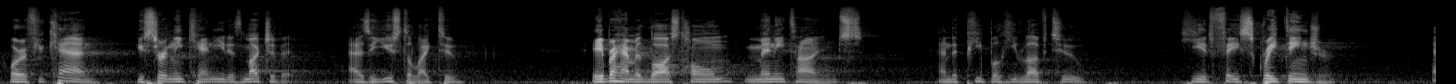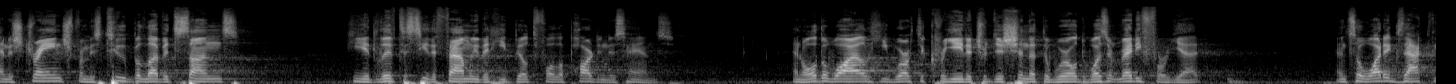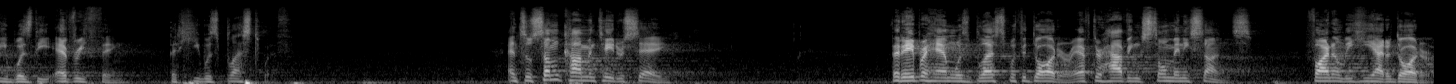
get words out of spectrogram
or if you can, you certainly can't eat as much of it as you used to like to. Abraham had lost home many times, and the people he loved too. He had faced great danger, and estranged from his two beloved sons, he had lived to see the family that he built fall apart in his hands. And all the while, he worked to create a tradition that the world wasn't ready for yet. And so, what exactly was the everything that he was blessed with? And so, some commentators say that Abraham was blessed with a daughter after having so many sons. Finally, he had a daughter.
